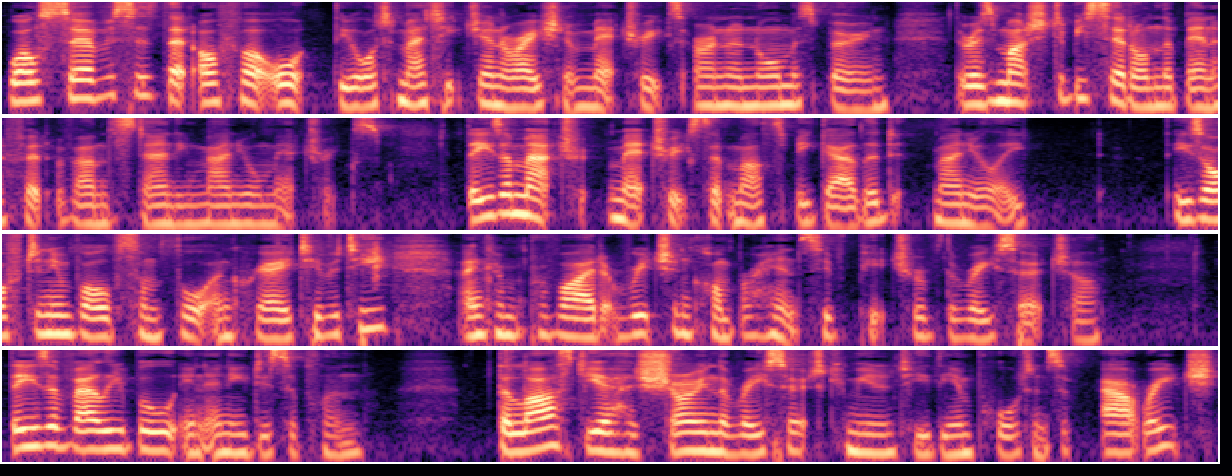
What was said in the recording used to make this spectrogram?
While services that offer the automatic generation of metrics are an enormous boon, there is much to be said on the benefit of understanding manual metrics. These are metrics that must be gathered manually these often involve some thought and creativity and can provide a rich and comprehensive picture of the researcher. These are valuable in any discipline. The last year has shown the research community the importance of outreach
